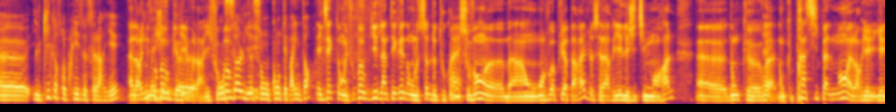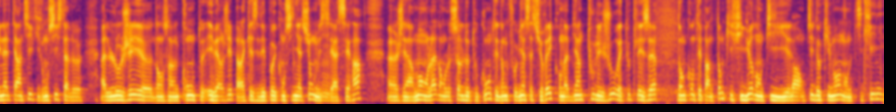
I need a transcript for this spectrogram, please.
Euh, il quitte l'entreprise, le salarié. Alors il ne faut pas oublier, voilà, il faut on pas solde son compte épargne-temps. Exactement, il ne faut pas oublier de l'intégrer dans le solde de tout compte. Souvent, euh, ben, on ne le voit plus apparaître, le salarié légitimement râle. Euh, donc voilà, donc principalement, alors il y, a une alternative qui consiste à le, à le, loger dans un compte hébergé par la Caisse des dépôts et consignations, mais hum. c'est assez rare. généralement, on l'a dans le solde de tout compte, et donc il faut bien s'assurer qu'on a bien tous les jours et toutes les heures dans le compte épargne-temps qui figure dans le petit, petit document, dans une petite ligne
